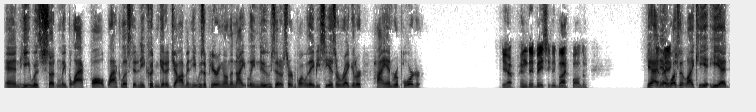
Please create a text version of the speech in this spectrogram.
And he was suddenly blackballed, blacklisted, and he couldn't get a job. And he was appearing on the nightly news at a certain point with ABC as a regular high end reporter. Yep. And they basically blackballed him. Yeah, and it wasn't like he he had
